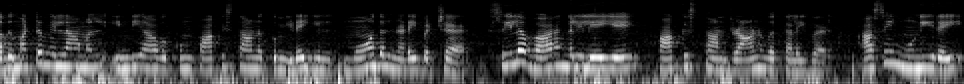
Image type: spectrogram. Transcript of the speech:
அது மட்டும் இல்லாமல் இந்தியாவுக்கும் பாகிஸ்தானுக்கும் இடையில் மோதல் நடைபெற்ற சில வாரங்களிலேயே பாகிஸ்தான் இராணுவ தலைவர் அசின் முனீரை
